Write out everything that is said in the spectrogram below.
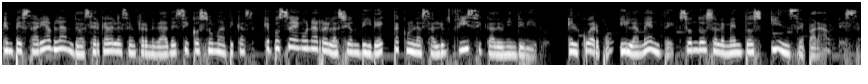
Empezaré hablando acerca de las enfermedades psicosomáticas que poseen una relación directa con la salud física de un individuo. El cuerpo y la mente son dos elementos inseparables.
